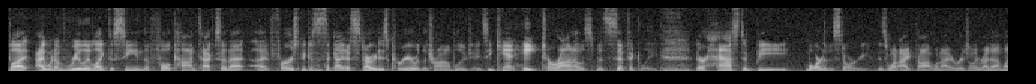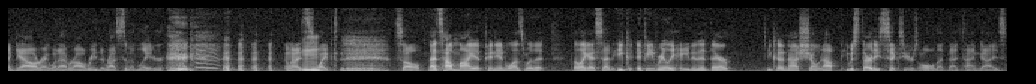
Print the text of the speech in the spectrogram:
But I would have really liked to seen the full context of that at first because this is a guy that started his career with the Toronto Blue Jays. He can't hate Toronto specifically. There has to be more to the story, is what I thought when I originally read it. I'm like, yeah, all right, whatever. I'll read the rest of it later when I mm. swiped. So that's how my opinion was with it. But like I said, he if he really hated it there, he could have not shown up. He was 36 years old at that time, guys.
